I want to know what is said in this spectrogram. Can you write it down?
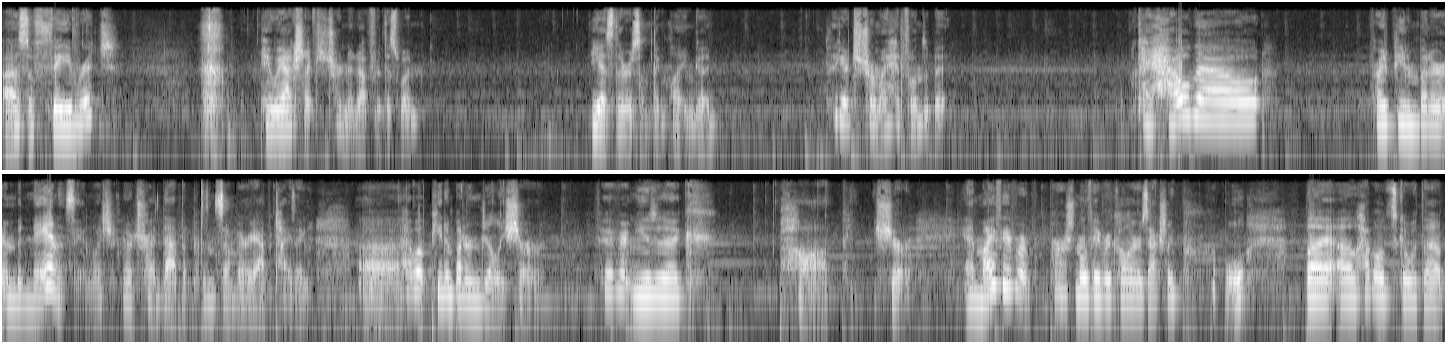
Uh, so favorite. Okay, we actually have to turn it up for this one. Yes, there is something playing good. I think I have to turn my headphones a bit. Okay, how about fried peanut butter and banana sandwich? I've never tried that, but it doesn't sound very appetizing. Uh, how about peanut butter and jelly? Sure. Favorite music? Pop. Sure. And my favorite, personal favorite color is actually purple. But uh, how about let's go with a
